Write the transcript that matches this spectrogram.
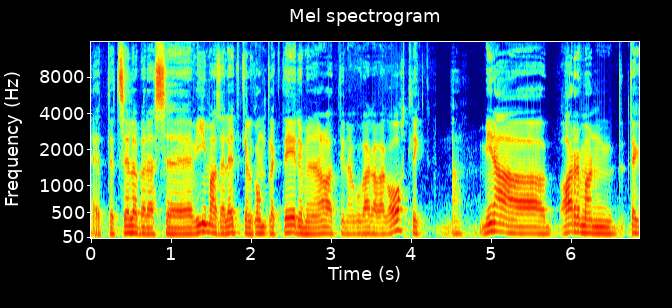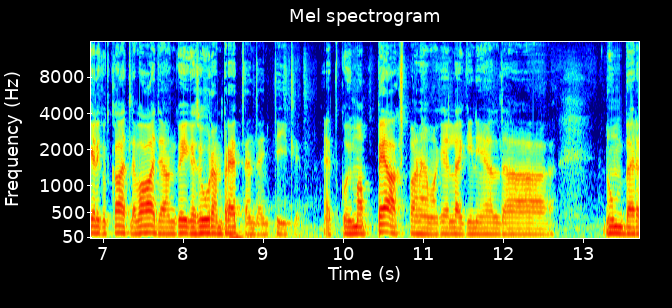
et, et sellepärast see viimasel hetkel komplekteerimine on alati nagu väga-väga ohtlik. noh, mina arvan tegelikult ka, et Levadia on kõige suurem pretendent tiitlile, et kui ma peaks panema kellegi nii-öelda number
